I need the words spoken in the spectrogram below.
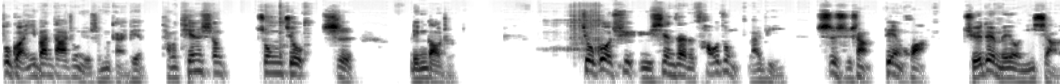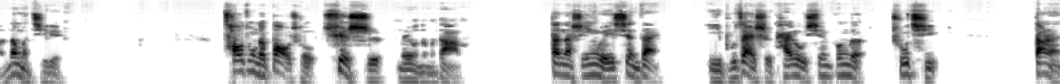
不管一般大众有什么改变，他们天生终究是领导者。就过去与现在的操纵来比，事实上变化绝对没有你想的那么激烈。操纵的报酬确实没有那么大了，但那是因为现在已不再是开路先锋的初期，当然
